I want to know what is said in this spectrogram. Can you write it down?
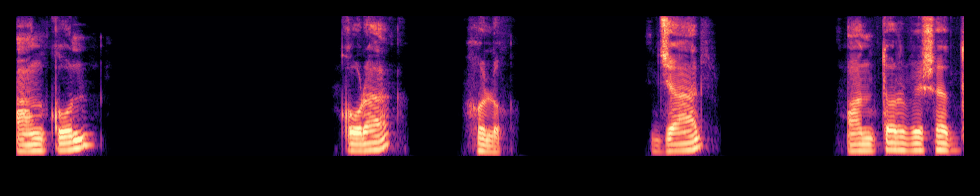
অঙ্কন করা হলো, যার অন্তর্বেশার্ধ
